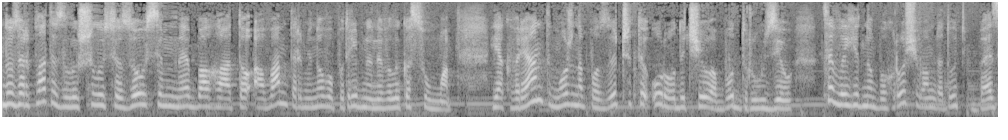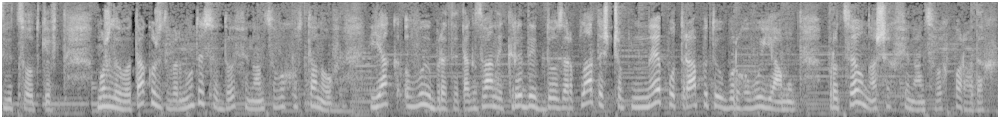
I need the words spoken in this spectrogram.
До зарплати залишилося зовсім небагато, а вам терміново потрібна невелика сума. Як варіант, можна позичити у родичів або друзів. Це вигідно, бо гроші вам дадуть без відсотків. Можливо, також звернутися до фінансових установ. Як вибрати так званий кредит до зарплати, щоб не потрапити у боргову яму? Про це у наших фінансових порадах.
